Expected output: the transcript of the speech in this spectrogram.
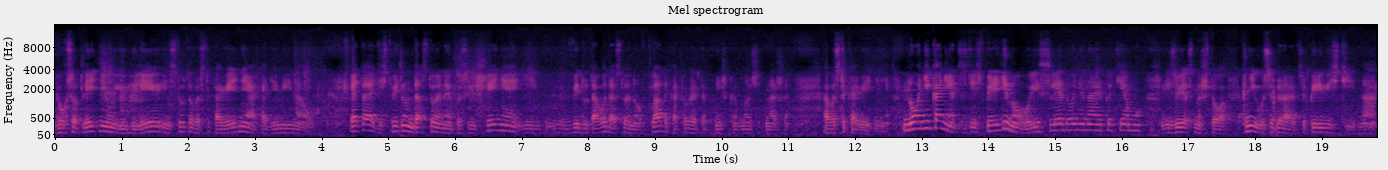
200-летнему юбилею Института Востоковедения Академии наук. Это действительно достойное посвящение и ввиду того достойного вклада, который эта книжка вносит в наше востоковедение. Но не конец здесь. Впереди новые исследования на эту тему. Известно, что книгу собираются перевести на...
